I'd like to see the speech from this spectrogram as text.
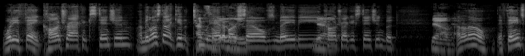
what do you think? Contract extension? I mean, let's not get too ahead of ourselves. Maybe Yeah. a contract extension, but Yeah, I don't know. If things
